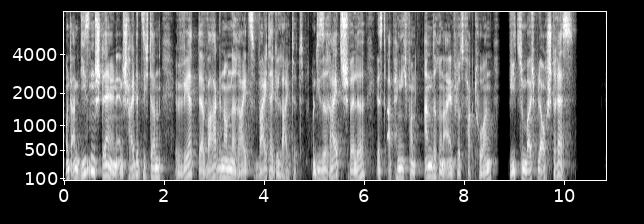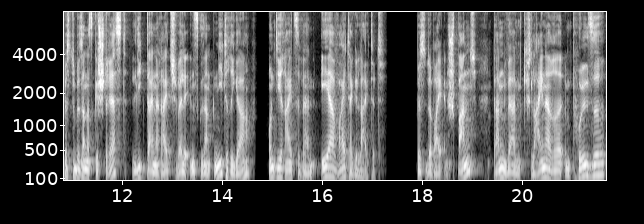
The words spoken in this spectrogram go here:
Und an diesen Stellen entscheidet sich dann, wird der wahrgenommene Reiz weitergeleitet. Und diese Reizschwelle ist abhängig von anderen Einflussfaktoren, wie zum Beispiel auch Stress. Bist du besonders gestresst, liegt deine Reizschwelle insgesamt niedriger und die Reize werden eher weitergeleitet. Bist du dabei entspannt, dann werden kleinere Impulse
